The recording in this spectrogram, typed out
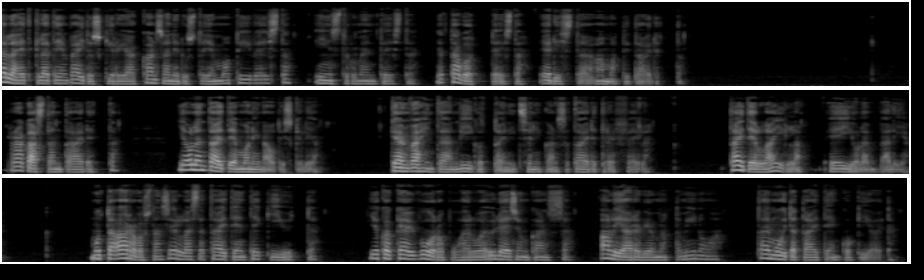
Tällä hetkellä teen väitöskirjaa kansanedustajien motiiveista, instrumenteista ja tavoitteista edistää ammattitaidetta. Rakastan taidetta ja olen taiteen moninautiskelijä. Käyn vähintään viikoittain itseni kanssa taidetreffeillä. Taiteen lajilla ei ole väliä. Mutta arvostan sellaista taiteen tekijyyttä, joka käy vuoropuhelua yleisön kanssa aliarvioimatta minua tai muita taiteen kokijoita.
